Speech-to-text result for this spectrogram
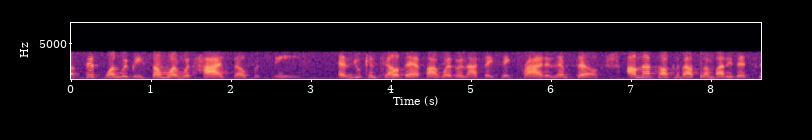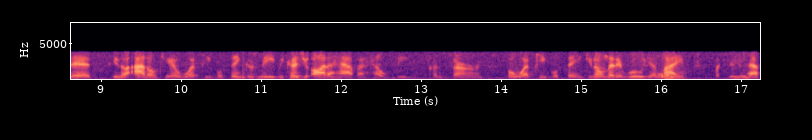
A fifth one would be someone with high self esteem and you can tell that by whether or not they take pride in themselves. I'm not talking about somebody that says, you know, I don't care what people think of me because you ought to have a healthy concern for what people think. You don't let it rule your life, but you have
